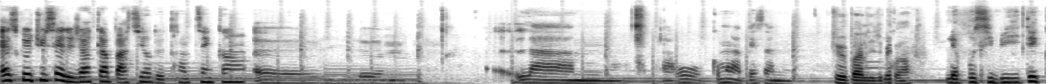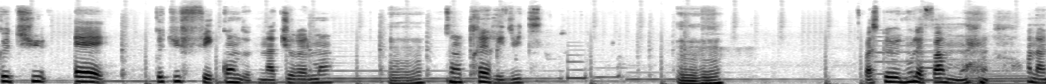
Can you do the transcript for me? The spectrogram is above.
est-ce que tu sais déjà qu'à partir de 35 ans, euh, le- la, ah oh, comment on appelle ça tu veux parler de quoi? Les possibilités que tu aies, que tu fécondes naturellement Mhm, sont très réduites. mhm. Parce que nous, les femmes, on a,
